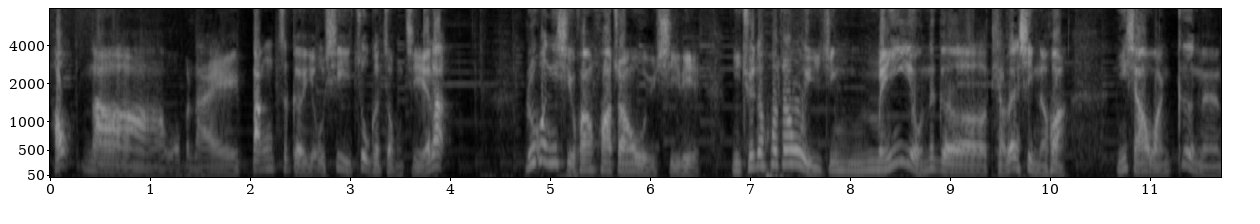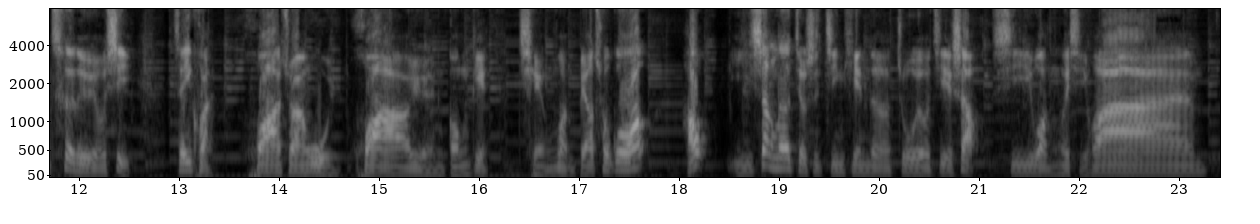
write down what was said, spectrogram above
好，那我们来帮这个游戏做个总结了。如果你喜欢《化妆物语》系列，你觉得《化妆物语》已经没有那个挑战性的话，你想要玩个人策略游戏，这一款《化妆物语：花园宫殿》千万不要错过哦。好，以上呢就是今天的桌游介绍，希望你会喜欢。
